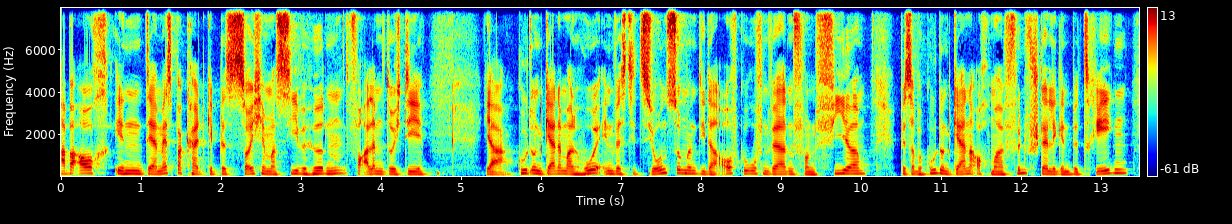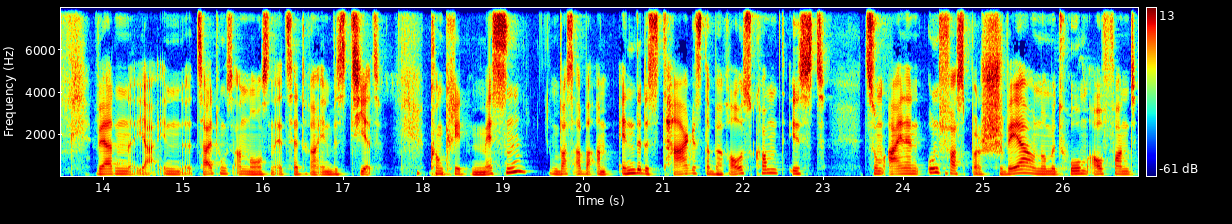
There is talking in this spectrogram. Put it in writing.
Aber auch in der Messbarkeit gibt es solche massive Hürden, vor allem durch die ja, gut und gerne mal hohe Investitionssummen, die da aufgerufen werden, von vier bis aber gut und gerne auch mal fünfstelligen Beträgen, werden ja in Zeitungsannoncen etc. investiert. Konkret messen, was aber am Ende des Tages dabei rauskommt, ist zum einen unfassbar schwer und nur mit hohem Aufwand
